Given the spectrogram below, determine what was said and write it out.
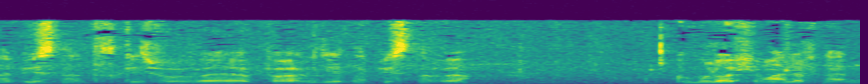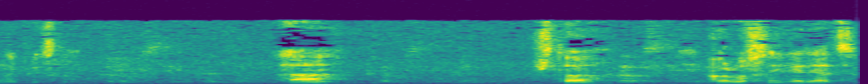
написано, так сказать, в, в, где это написано в, в Мулохе Малев, наверное, написано. А? Что? Корпусы не годятся.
